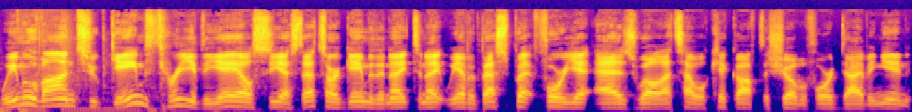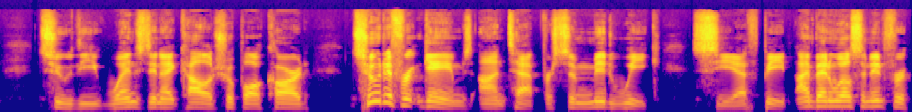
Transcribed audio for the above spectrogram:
We move on to game three of the ALCS. That's our game of the night tonight. We have a best bet for you as well. That's how we'll kick off the show before diving in to the Wednesday night college football card. Two different games on tap for some midweek CFB. I'm Ben Wilson in for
